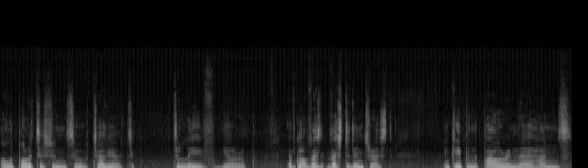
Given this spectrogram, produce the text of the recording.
all the politicians who tell you to, to leave Europe, they've got vested interest in keeping the power in their hands.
